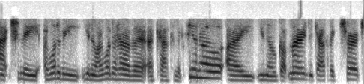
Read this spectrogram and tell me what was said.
actually, I want to be, you know, I want to have a, a Catholic funeral. I, you know, got married in a Catholic church.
